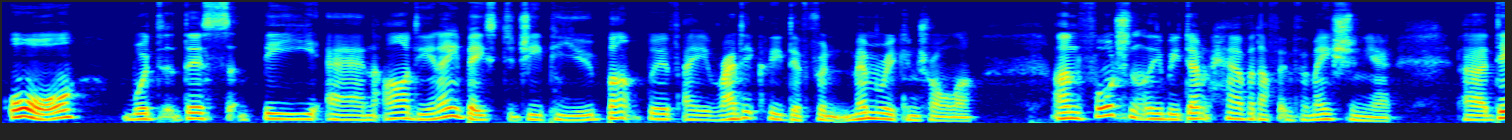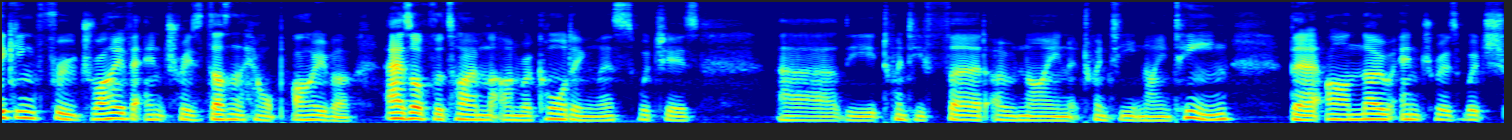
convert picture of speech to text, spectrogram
or would this be an RDNA-based GPU but with a radically different memory controller? Unfortunately, we don't have enough information yet. Uh, digging through driver entries doesn't help either. As of the time that I'm recording this, which is uh, the 23rd 09 2019, there are no entries which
